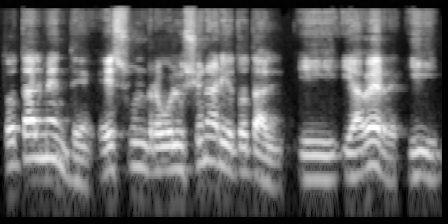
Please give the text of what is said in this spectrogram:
totalmente. Es un revolucionario total. Y, a ver, y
